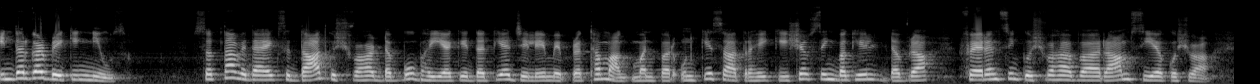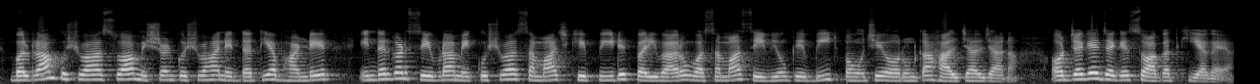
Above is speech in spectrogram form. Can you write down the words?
इंदरगढ़ ब्रेकिंग न्यूज़। सत्ता विधायक सिद्धार्थ कुशवाहा डब्बू भैया के दतिया ज़िले में प्रथम आगमन पर उनके साथ रहे केशव सिंह बघेल, डबरा, फैरन सिंह कुशवाहा व राम सिंह कुशवाहा। बलराम कुशवाहा स्व मिश्रण कुशवाहा ने दतिया भांडेर, इंदरगढ़ सेवड़ा में कुशवाहा समाज के पीड़ित परिवारों व समाज सेवियों के बीच पहुँचे और उनका हालचाल जाना और जगह जगह स्वागत किया गया।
